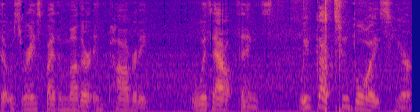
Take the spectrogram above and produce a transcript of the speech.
that was raised by the mother in poverty without things. We've got two boys here.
